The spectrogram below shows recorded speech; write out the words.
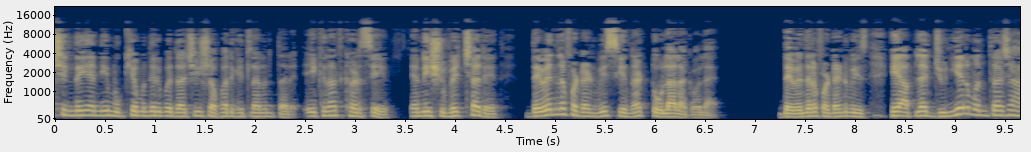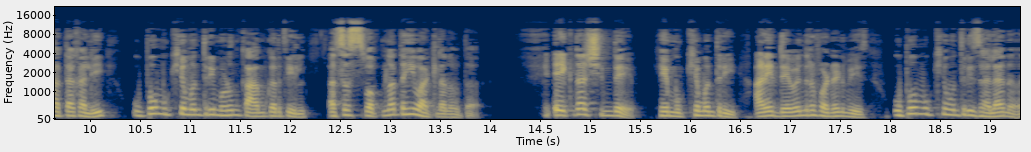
शिंदे यांनी मुख्यमंत्रीपदाची शपथ घेतल्यानंतर एकनाथ खडसे यांनी शुभेच्छा देत देवेंद्र फडणवीस यांना टोला लागवलाय. देवेंद्र फडणवीस हे आपल्या ज्युनियर मंत्र्याच्या हाताखाली उपमुख्यमंत्री म्हणून काम करतील असं स्वप्नातही वाटलं नव्हतं. एकनाथ शिंदे हे मुख्यमंत्री आणि देवेंद्र फडणवीस उपमुख्यमंत्री झाल्यानं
